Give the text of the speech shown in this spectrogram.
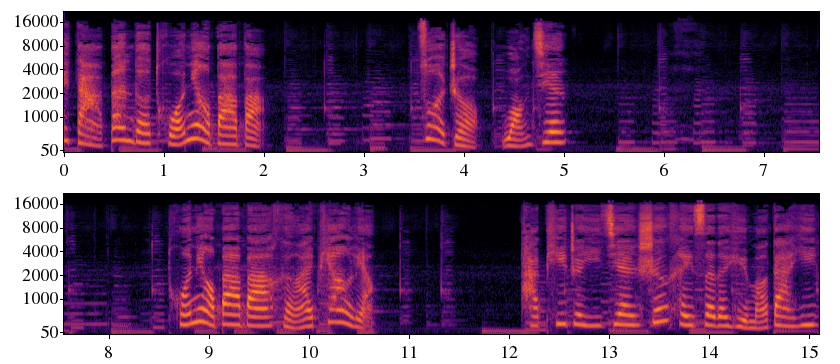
爱打扮的鸵鸟爸爸，作者王坚。鸵鸟爸爸很爱漂亮，他披着一件深黑色的羽毛大衣，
